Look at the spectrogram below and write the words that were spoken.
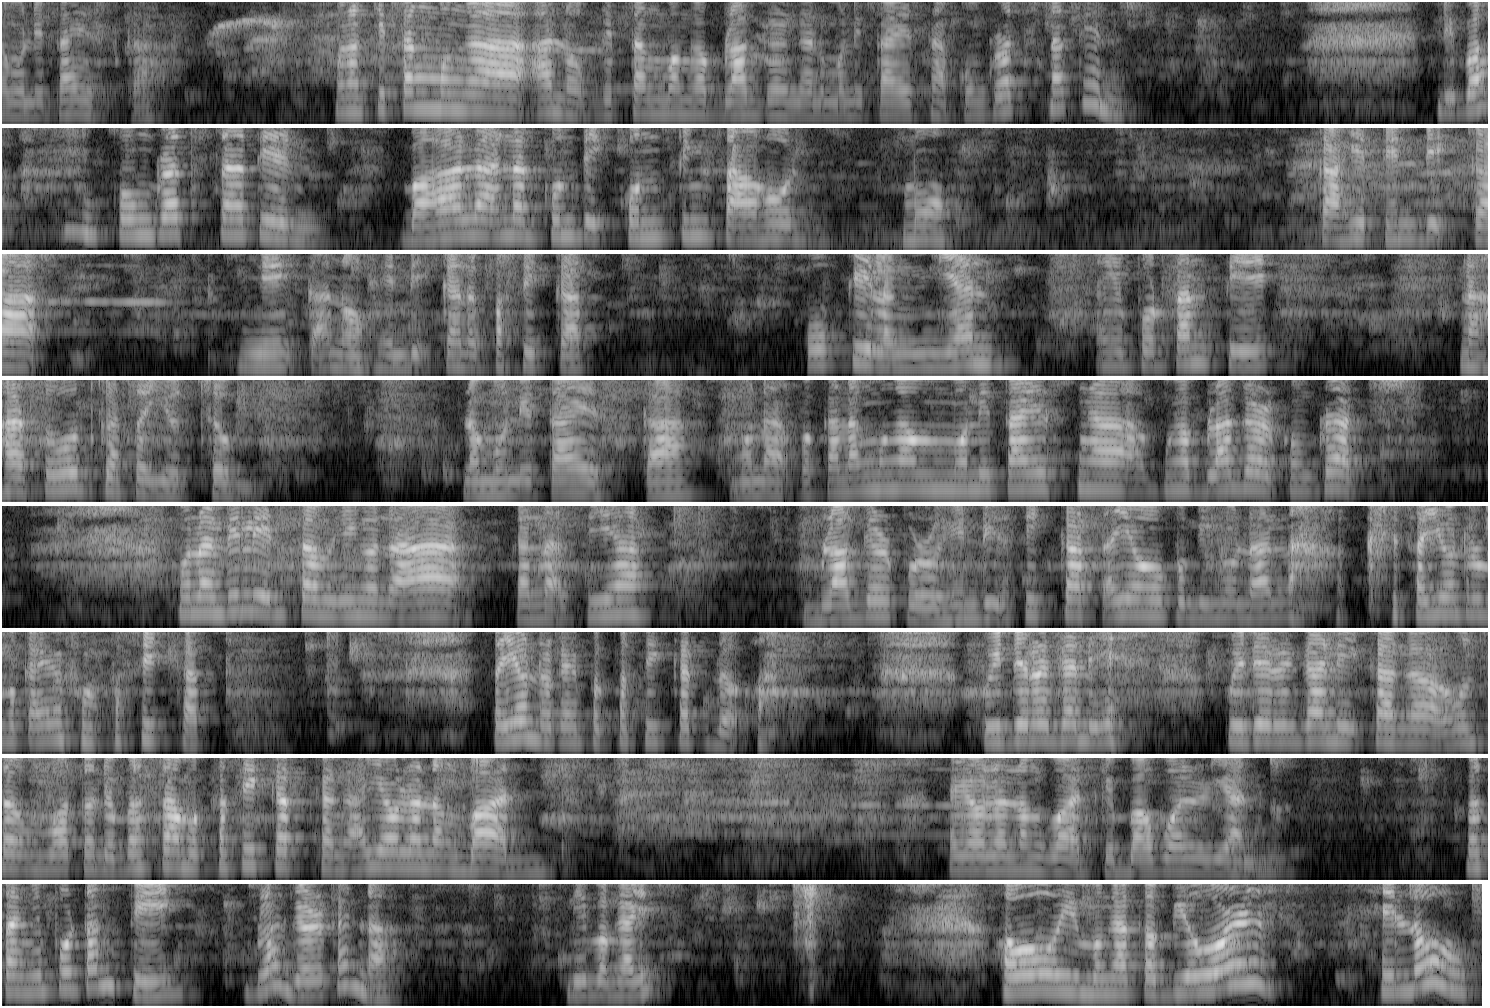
na monetize ka. Unang kitang mga ano, kitang mga vlogger nga na monetize na. Congrats natin. Di ba? Congrats natin. Bahala nag kunti-kunting sahod mo. Kahit hindi ka ni ano, hindi ka nagpasikat, okay lang yan. Ang importante, nahasod ka sa YouTube. Na monetize ka. Muna, baka lang mga monetize nga mga vlogger, congrats. Munang dili ta ingon na kana siya vlogger pero hindi sikat ayaw pag ingon na kay sayon ra kayo pagpasikat. Sayon ra kayo pagpasikat do. Pwede ra gani pwede ra gani ka nga unsa mo moto basta magpasikat ka nga ayaw lang ng bad. Ayaw lang ng bad kay bawal yan. Basta ang importante, vlogger ka na. Di ba guys? Hoy mga ka-viewers, hello.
